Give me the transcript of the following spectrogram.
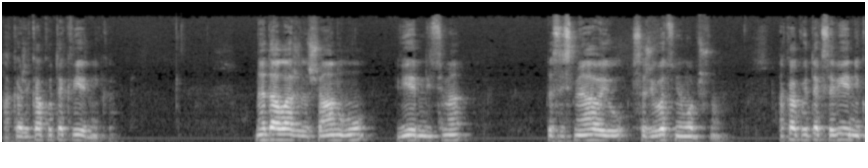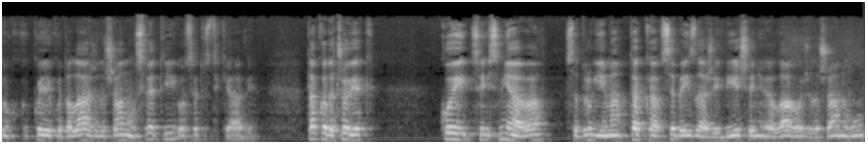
A kaže kako tek vjernika? Ne da Allah Želešanuhu vjernicima da se smijavaju sa životinjom običnom. A kako je tek sa vjernikom koji je kod Allah Želešanuhu sveti od svetosti Kaabe. Tako da čovjek koji se ismijava sa drugima, takav sebe izlaže i biješenju je Allah u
